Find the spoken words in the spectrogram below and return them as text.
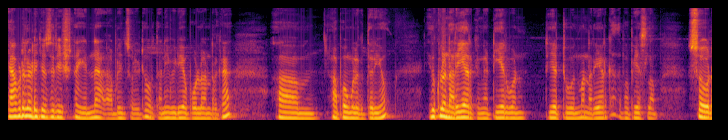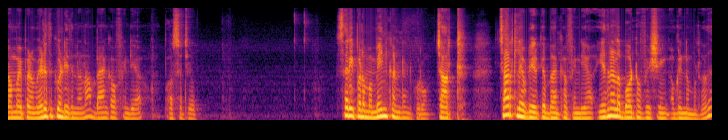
கேபிட்டல் அடிக்கசி ரேஷியோனா என்ன அப்படின்னு சொல்லிட்டு ஒரு தனி வீடியோ போடலான்னு இருக்கேன். அப்போ உங்களுக்கு தெரியும். இதுக்குள்ளே நிறையா இருக்குங்க. டியர் ஒன் டியர் டூ அந்த மாதிரி நிறையா இருக்குது அதை இப்போ பேசலாம். ஸோ நம்ம இப்போ நம்ம எடுத்துக்க வேண்டியது என்னென்னா பேங்க் ஆஃப் இந்தியா பாசிட்டிவ் சரி இப்போ நம்ம மெயின் கண்டென்ட் வரும். சார்ட் சார்ட்டில் எப்படி இருக்குது பேங்க் ஆஃப் இந்தியா எதனால் பாட்டம் ஃபிஷிங் அப்படின்னு பண்ணுறது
